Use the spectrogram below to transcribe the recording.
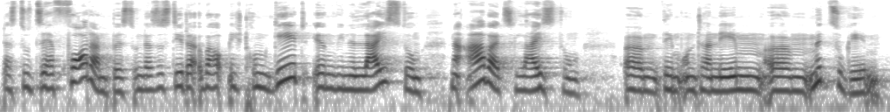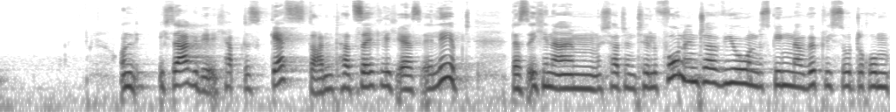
dass du sehr fordernd bist und dass es dir da überhaupt nicht darum geht, irgendwie eine Leistung, eine Arbeitsleistung ähm, dem Unternehmen ähm, mitzugeben. Und ich sage dir, ich habe das gestern tatsächlich erst erlebt, dass ich in einem, ich hatte ein Telefoninterview und es ging da wirklich so drum,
